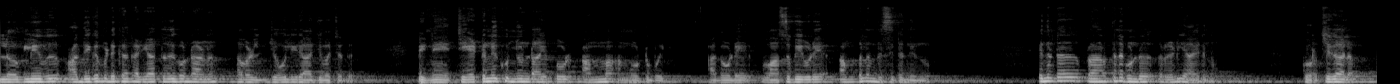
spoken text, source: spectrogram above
ലോങ് ലീവ് അധികം എടുക്കാൻ കഴിയാത്തത് കൊണ്ടാണ് അവൾ ജോലി രാജിവെച്ചത്. പിന്നെ ചേട്ടന് കുഞ്ഞുണ്ടായപ്പോൾ അമ്മ അങ്ങോട്ട് പോയി. അതോടെ വാസുകയുടെ അമ്പലം വിസിറ്റ് നിന്നു. എന്നിട്ട് പ്രാർത്ഥന കൊണ്ട് റെഡി ആയിരുന്നു. കുറച്ചു കാലം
